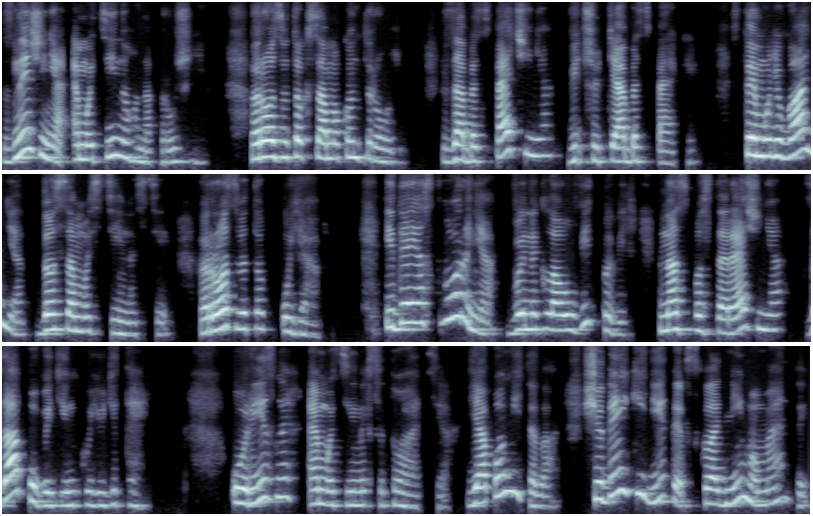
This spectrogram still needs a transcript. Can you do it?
зниження емоційного напруження, розвиток самоконтролю, забезпечення відчуття безпеки, стимулювання до самостійності, розвиток уяви. Ідея створення виникла у відповідь на спостереження за поведінкою дітей. У різних емоційних ситуаціях я помітила, що деякі діти в складні моменти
